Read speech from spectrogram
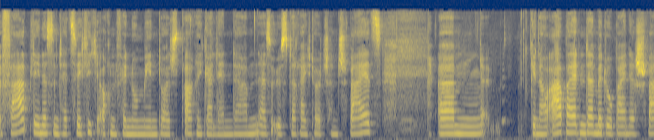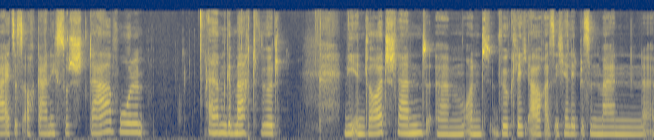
Fahrpläne sind tatsächlich auch ein Phänomen deutschsprachiger Länder, also Österreich, Deutschland, Schweiz. Ähm, genau arbeiten damit, wobei in der Schweiz es auch gar nicht so starr wohl ähm, gemacht wird wie in Deutschland ähm, und wirklich auch, also ich erlebe es in meinen äh,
